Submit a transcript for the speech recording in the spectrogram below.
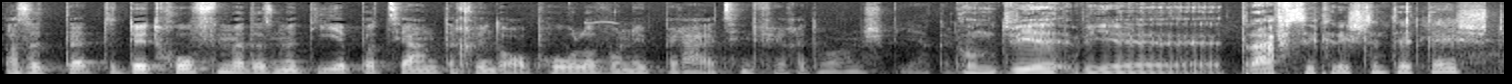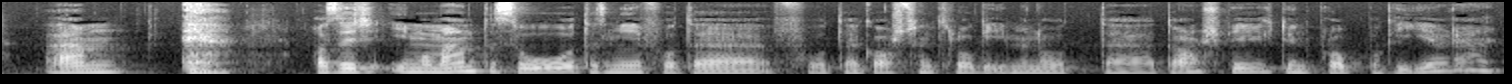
Also dort hoffen wir, dass wir die Patienten können abholen können, die nicht bereit sind für einen Darmspiegel. Und wie, wie treffsicher ist denn der Test? Ähm, also es ist im Moment so, dass wir von der, von der Gastroenterologie immer noch den Darmspiegel propagieren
